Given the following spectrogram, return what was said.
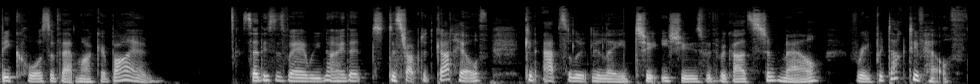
because of that microbiome. So this is where we know that disrupted gut health can absolutely lead to issues with regards to male reproductive health.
